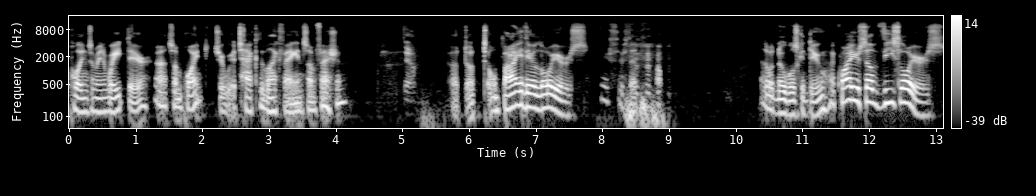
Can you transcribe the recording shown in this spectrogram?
pulling some in weight there at some point to attack the Black Fang in some fashion. Yeah. Or, or, or buy their lawyers if, if that. oh. That's what nobles can do. Acquire yourself these lawyers.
